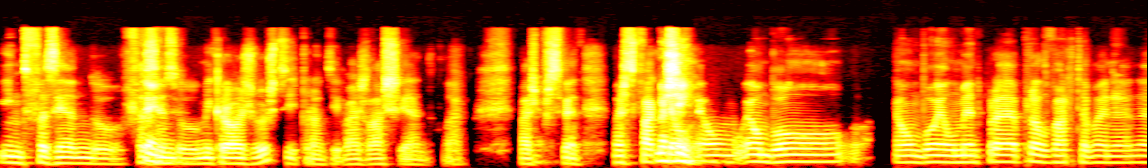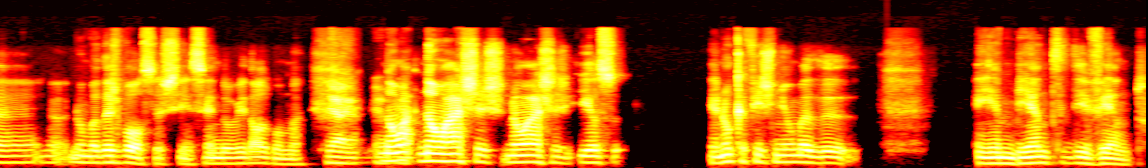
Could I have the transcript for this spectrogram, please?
indo fazendo, fazendo micro-ajustes e pronto, e vais lá chegando, claro, vais percebendo. Mas de facto Mas é, um, é, um, é um bom, é um bom elemento para, para levar também na, na- numa das bolsas, sim, sem dúvida alguma. Yeah, yeah, Não, yeah. não achas, não achas, eu, eu nunca fiz nenhuma de, em ambiente de evento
